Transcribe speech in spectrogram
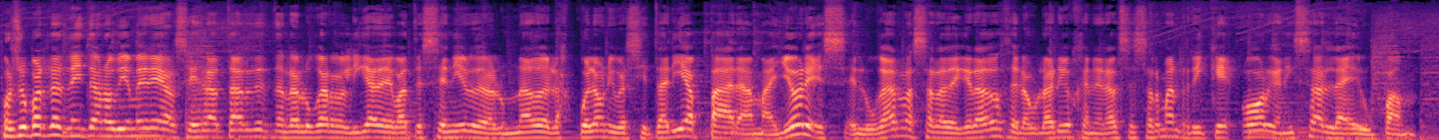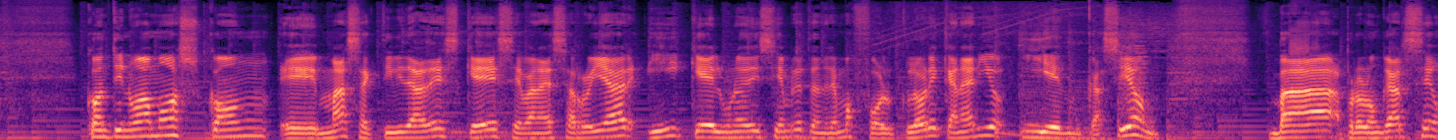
Por su parte, el 30 de noviembre a las 6 de la tarde tendrá lugar la Liga de Debate Senior del alumnado de la Escuela Universitaria para Mayores. El lugar, la sala de grados del Aulario General César Manrique, organiza la EUPAM. Continuamos con eh, más actividades que se van a desarrollar y que el 1 de diciembre tendremos folclore canario y educación. Va a prolongarse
